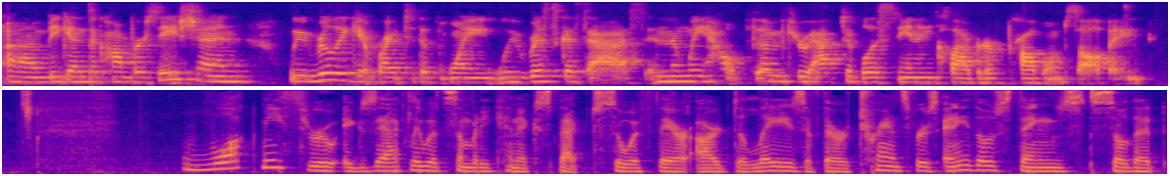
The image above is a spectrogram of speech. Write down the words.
um, begins a conversation, we really get right to the point, we risk assess, and then we help them through active listening and collaborative problem solving. Walk me through exactly what somebody can expect. So, if there are delays, if there are transfers, any of those things, so that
